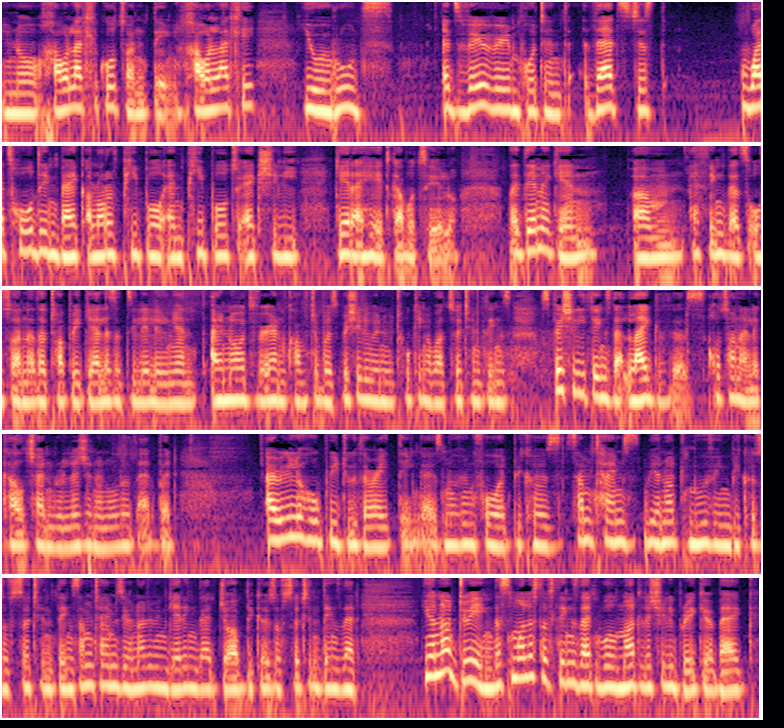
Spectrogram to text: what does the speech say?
you know. Ga o latlhe ko tswang teng. Ga your roots. It's very very important. That's just what's holding back a lot of people and people to actually get ahead ka but then again um, I think that's also another topic, yeah, and I know it's very uncomfortable, especially when we're talking about certain things, especially things that like this, culture and religion and all of that. But I really hope we do the right thing, guys, moving forward, because sometimes we are not moving because of certain things. Sometimes you're not even getting that job because of certain things that you're not doing the smallest of things that will not literally break your back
